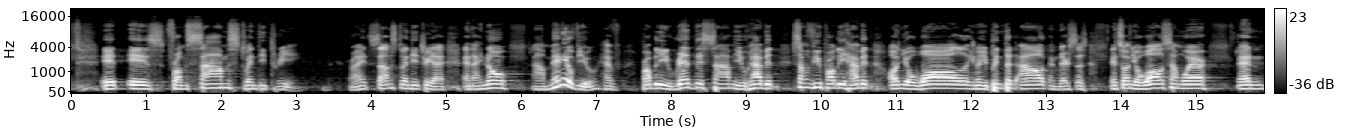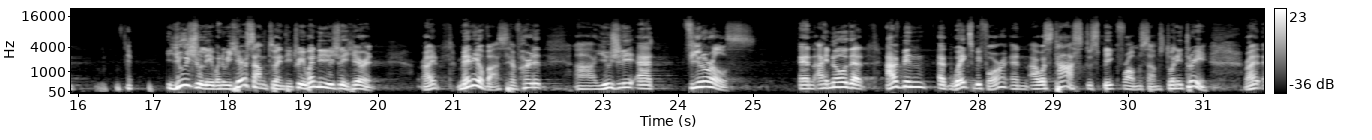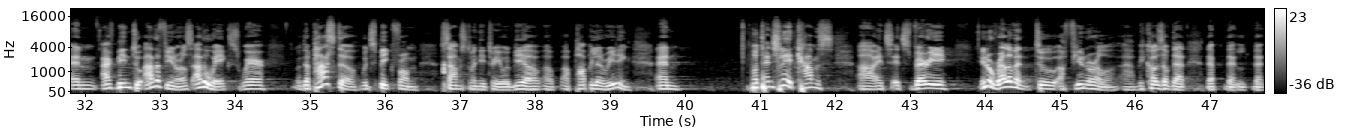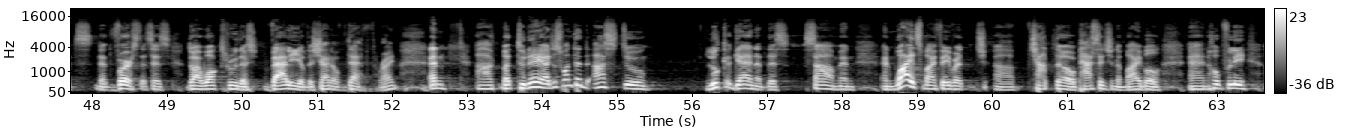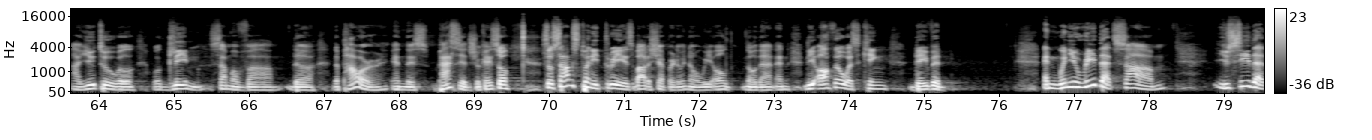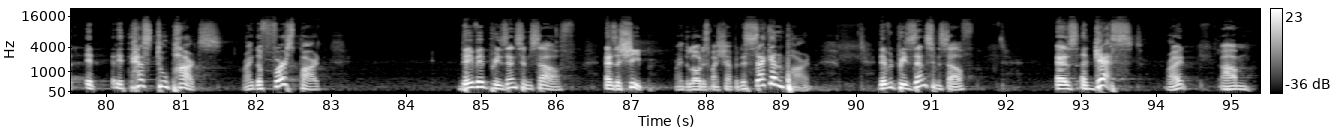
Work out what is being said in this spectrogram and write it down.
It is from Psalms 23, right? Psalms 23. I, and I know uh, many of you have probably read this psalm you have it some of you probably have it on your wall you know you printed out and there's this it's on your wall somewhere and usually when we hear Psalm 23, when do you usually hear it? Right? Many of us have heard it uh, usually at funerals. And I know that I've been at wakes before and I was tasked to speak from Psalms 23, right? And I've been to other funerals, other wakes, where the pastor would speak from Psalms 23. It would be a, a, a popular reading. And potentially it comes, uh, it's, it's very you know, relevant to a funeral uh, because of that, that, that, that's, that verse that says, Do I walk through the valley of the shadow of death, right? And, uh, but today I just wanted us to look again at this psalm and, and why it's my favorite uh, chapter or passage in the Bible. And hopefully, uh, you too will, will glean some of uh, the, the power in this passage. Okay, so, so Psalms 23 is about a shepherd. We know, we all know that. And the author was King David. And when you read that psalm, you see that it, it has two parts, right? The first part, David presents himself as a sheep, right? The Lord is my shepherd. The second part, David presents himself as a guest, right? Um,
